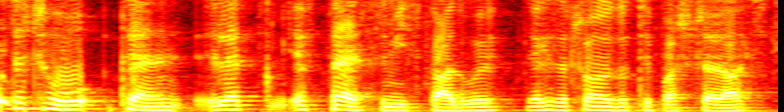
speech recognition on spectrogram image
Mi zaczęło ten, FPS-y mi spadły, jak zacząłem do typa strzelać.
